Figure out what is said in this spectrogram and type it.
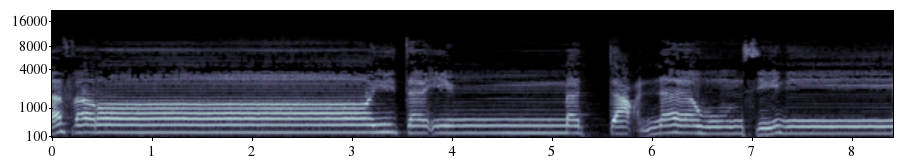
أفرأيت إن متعناهم سنين؟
